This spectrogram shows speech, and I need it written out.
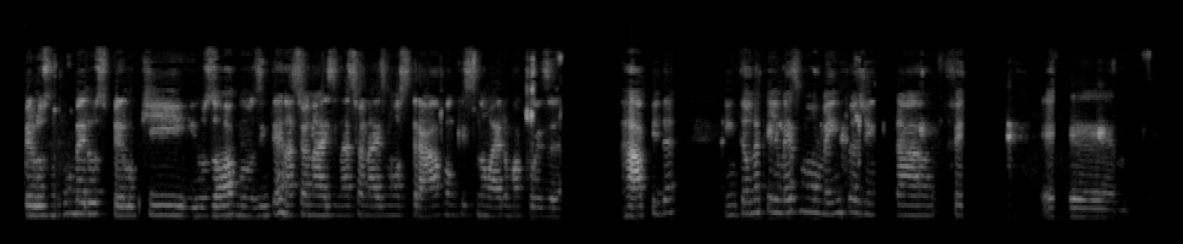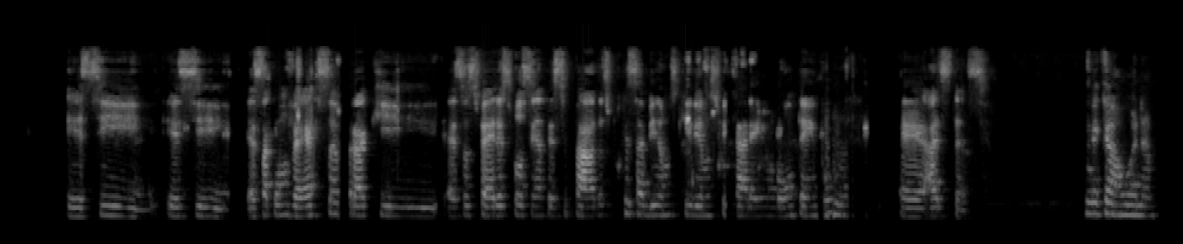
pelos números, pelo que os órgãos internacionais e nacionais mostravam que isso não era uma coisa rápida. Então, naquele mesmo momento, a gente já fez é esse, esse, essa conversa para que essas férias fossem antecipadas, porque sabíamos que iríamos ficar aí um bom tempo é, à distância. Legal, Ana.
